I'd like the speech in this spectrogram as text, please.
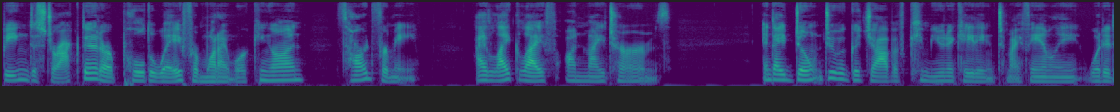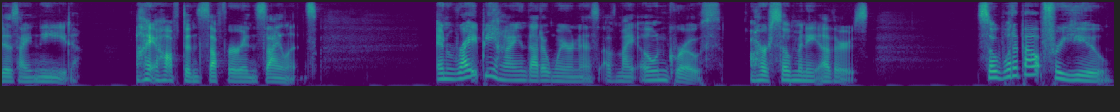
being distracted or pulled away from what I'm working on, it's hard for me. I like life on my terms. And I don't do a good job of communicating to my family what it is I need. I often suffer in silence. And right behind that awareness of my own growth are so many others. So, what about for you?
